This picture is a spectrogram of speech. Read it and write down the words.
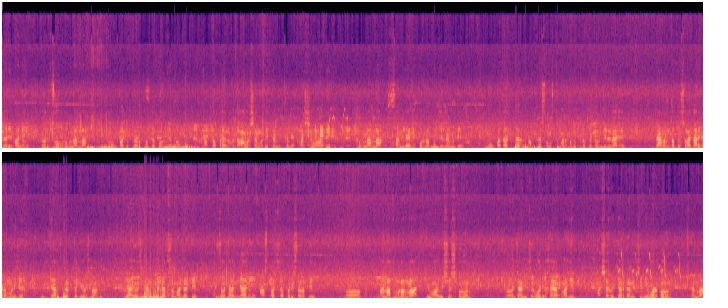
गरीब आणि गरजू रुग्णांना मोफत ब्लड उपलब्ध करून देतो. आत्तापर्यंत दहा वर्षामध्ये कमीत कमी पाचशेहून अधिक रुग्णांना सांगली आणि कोल्हापूर जिल्ह्यामध्ये मोफत रक्त आपल्या संस्थेमार्फत उपलब्ध करून दिलेलं आहे. त्यानंतर दुसरा कार्यक्रम म्हणजे विद्यार्थी दत्तक योजना. या योजनेअंतर्गत समाजातील इचलकरंजी आणि आसपासच्या परिसरातील अनाथ मुलांना किंवा विशेष करून ज्यांचे वडील हयात नाहीत अशा विद्यार्थ्यांची निवड करून त्यांना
